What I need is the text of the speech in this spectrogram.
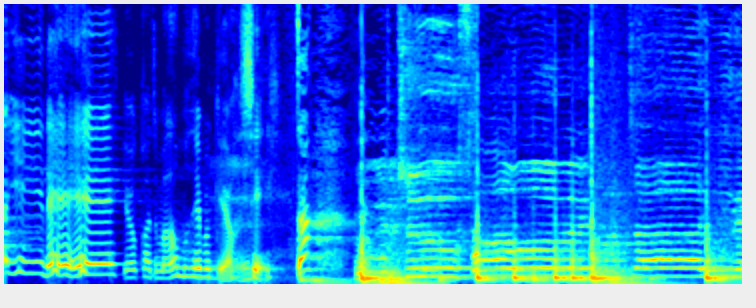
갑자이래 여기까지만 한번 해볼게요. 네. 시작. 울축 4월 갑자이래.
